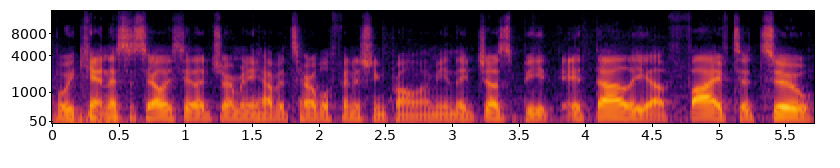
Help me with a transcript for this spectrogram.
But we can't necessarily say that Germany have a terrible finishing problem. I mean, they just beat Italia 5 to 2.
